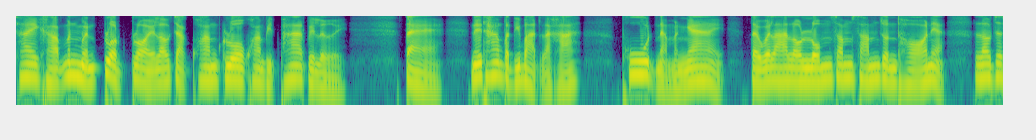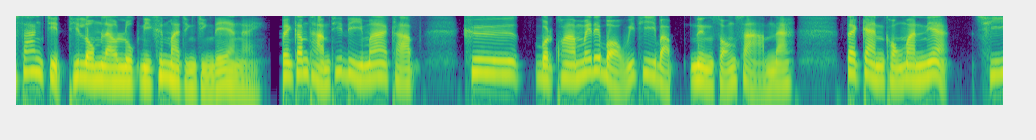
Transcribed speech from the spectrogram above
ใช่ครับ มันเหมือนปลดปล่อยเราจากความกลัวความผิดพลาดไปเลย แต่ในทางปฏิบัติล่ะคะ พูดน่ะมันง่าย แต่เวลาเราล้มซ้ำๆจนท้อเนี่ย เราจะสร้างจิตที่ล้มแล้วลุกนี้ขึ้นมาจริง ๆ ได้ยังไง เป็นคำถามที่ดีมากครับ คือบทความไม่ได้บอกวิธีแบบ 1 2 3 นะ แต่แก่นของมันเนี่ย ชี้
